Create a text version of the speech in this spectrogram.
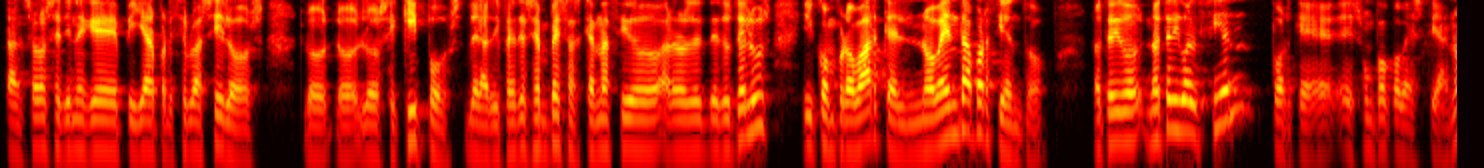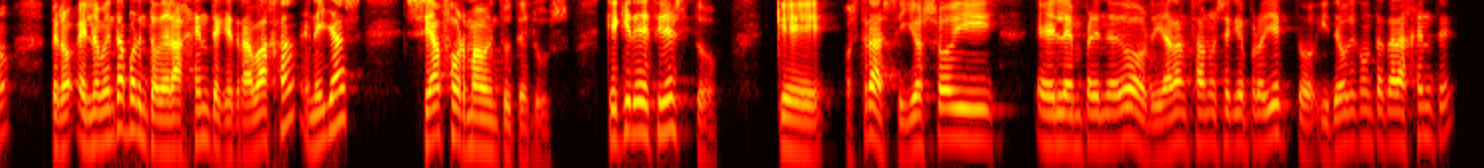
tan solo se tiene que pillar, por decirlo así, los, los, equipos de las diferentes empresas que han nacido a los de, Tutelus y comprobar que el 90%, no te, digo, no te digo el 100 porque es un poco bestia, ¿no? Pero el 90% de la gente que trabaja en ellas se ha formado en Tutelus. ¿Qué quiere decir esto? Que, ostras, si yo soy el emprendedor y ha lanzado no sé qué proyecto y tengo que contratar a gente,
